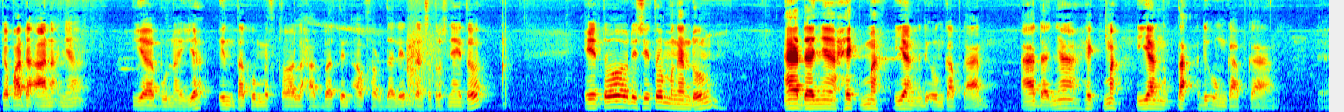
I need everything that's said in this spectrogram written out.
kepada anaknya, ya bunayya intakum mithqala habbatin aw khardalin dan seterusnya itu itu di situ mengandung adanya hikmah yang diungkapkan, adanya hikmah yang tak diungkapkan. Ya.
